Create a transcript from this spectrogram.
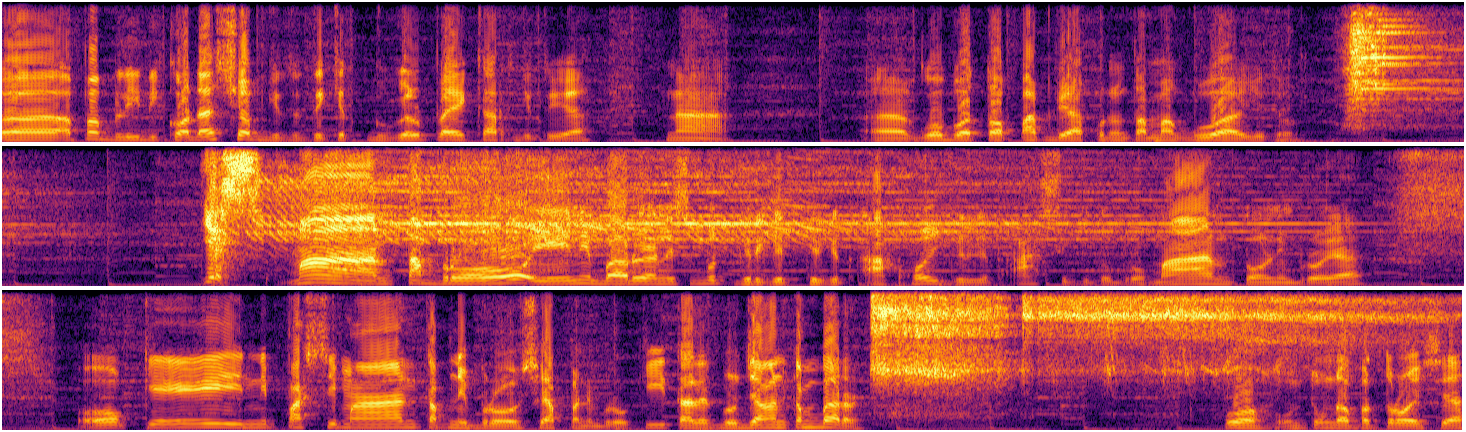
uh, apa beli di Koda Shop gitu tiket Google Play Card gitu ya. Nah, uh, eh, gue buat top up di akun utama gue gitu. Yes, mantap bro. Ini baru yang disebut gerigit-gerigit ahoy, gerigit asik gitu bro. Mantul nih bro ya. Oke, ini pasti mantap nih bro. Siapa nih bro? Kita lihat bro, jangan kembar. Wah, untung dapat Royce ya.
